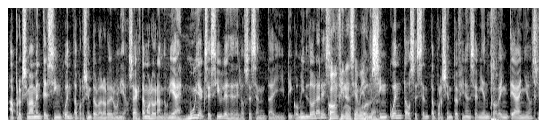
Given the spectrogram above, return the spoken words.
aproximadamente el 50% del valor de la unidad. O sea que estamos logrando unidades muy accesibles desde los 60 y pico mil dólares. Con financiamiento. Con 50 o 60% de financiamiento a 20 años.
